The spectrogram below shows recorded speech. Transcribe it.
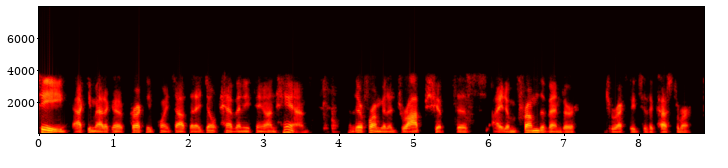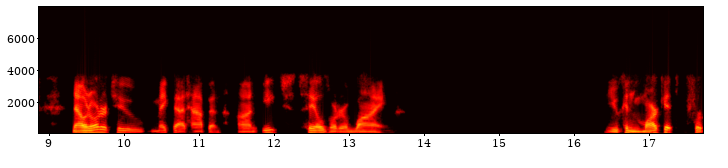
see, Acumatica correctly points out that I don't have anything on hand. And therefore, I'm going to drop ship this item from the vendor directly to the customer. Now, in order to make that happen, on each sales order line, you can mark it for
